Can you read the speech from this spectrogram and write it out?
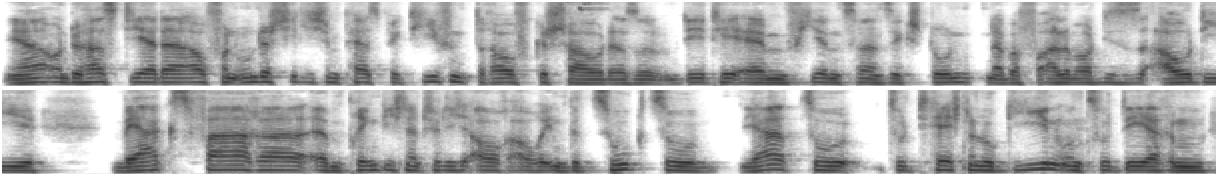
Ja, und du hast ja da auch von unterschiedlichen Perspektiven drauf geschaut, also DTM 24 Stunden, aber vor allem auch dieses Audi Werksfahrer ähm, bringt dich natürlich auch, auch in Bezug zu, ja, zu, zu Technologien und zu deren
